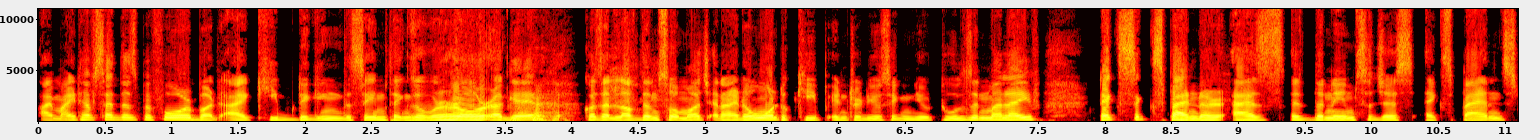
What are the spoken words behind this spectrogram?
I might have said this before, but I keep digging the same things over and over again because I love them so much, and I don't want to keep introducing new tools in my life. TextExpander, as the name suggests, expands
